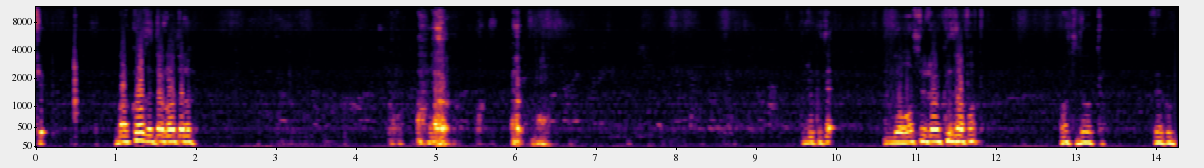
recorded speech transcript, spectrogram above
Cioè, ce genre que ça porte. Porte d'autre. Fais comme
